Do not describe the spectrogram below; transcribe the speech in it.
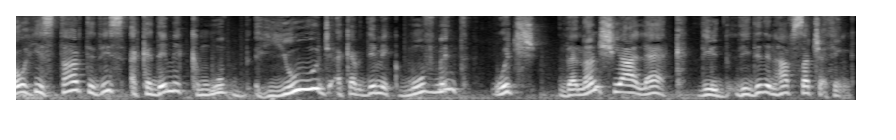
So he started this academic, move, huge academic movement, which the non-Shia lack. They, they didn't have such a thing.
